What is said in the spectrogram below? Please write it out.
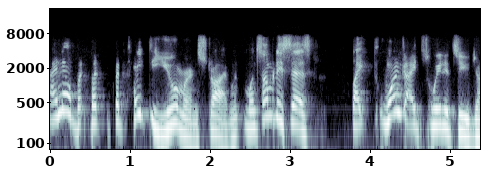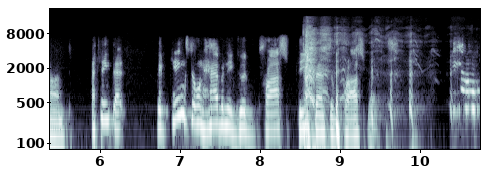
I know, but but but take the humor and stride. When, when somebody says, like one guy tweeted to you, John, I think that the Kings don't have any good pros- defensive prospects. You know,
